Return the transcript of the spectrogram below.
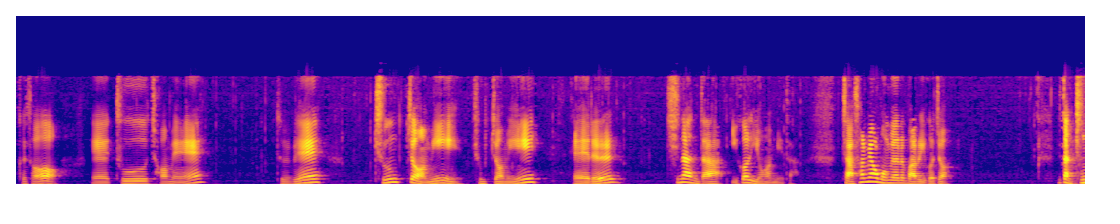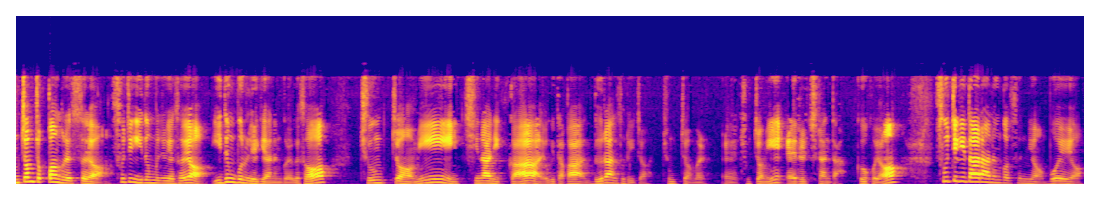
그래서 예, 두 점의 두의 중점이 중점이 L을 지난다. 이걸 이용합니다. 자, 설명을 보면은 바로 이거죠. 일단 중점 조건 그랬어요. 수직 2등분 중에서요. 2등분을 얘기하는 거예요. 그래서 중점이 지나니까 여기다가 늘한 소리죠. 중점을. 예, 중점이 L을 지난다. 그거고요. 수직이다라는 것은요. 뭐예요?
